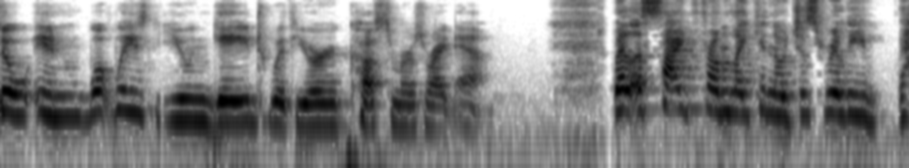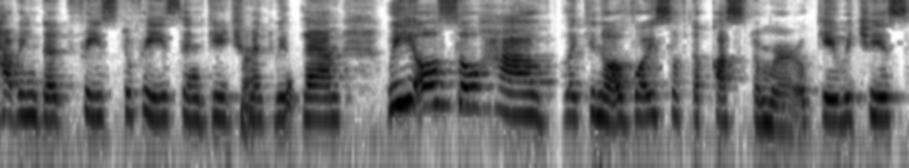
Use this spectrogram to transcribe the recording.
So, in what ways do you engage with your customers right now? Well aside from like you know just really having that face-to-face engagement right. with them we also have like you know a voice of the customer okay which is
